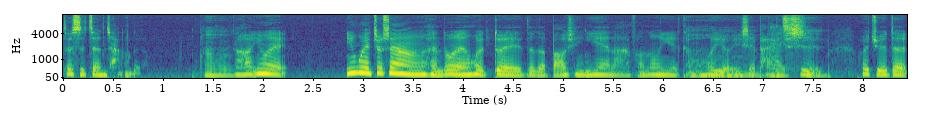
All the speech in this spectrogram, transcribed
这是正常的。嗯然后因为因为就像很多人会对这个保险业啦、房仲业可能会有一些排斥，会觉得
